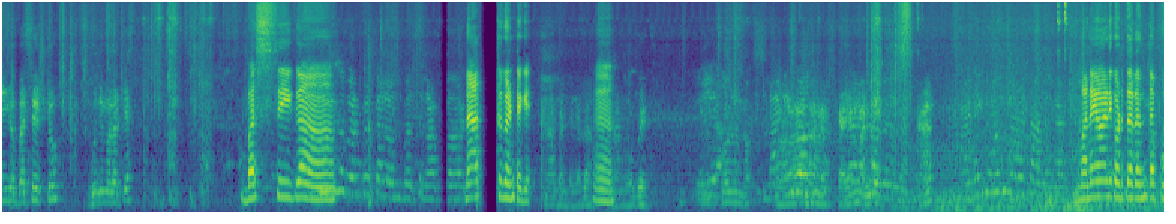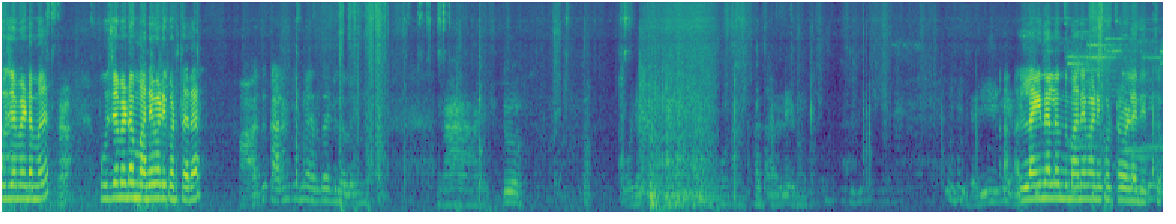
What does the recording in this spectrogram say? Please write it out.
ಈಗ ಬಸ್ ಎಷ್ಟು ಬೂದಿ ಮಲಕ್ಕೆ ಬಸ್ ಈಗ ನಾಲ್ಕು ಗಂಟೆಗೆ ನಾಲ್ಕು ಗಂಟೆಗೆಲ್ಲ ಹಾ. ನಾನು ಹೋಗ್ಬೇಕು ಕಾಯಂ ಅಲ್ಲೇ ಹಾ? ಮನೆ ಮಾಡಿ ಕೊಡ್ತಾರಂತ ಪೂಜಾ ಮೇಡಮ್? ಪೂಜಾ ಮೇಡಮ್ ಮನೆ ಮಾಡಿ ಕೊಡ್ತಾರ? ಅದು ಕರೆಂಟ್ ಇನ್ನು. ಲೈನಲ್ಲಿ ಒಂದು ಮನೆ ಮಾಡಿ ಕೊಟ್ರೆ ಒಳ್ಳೇದಿತ್ತು.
